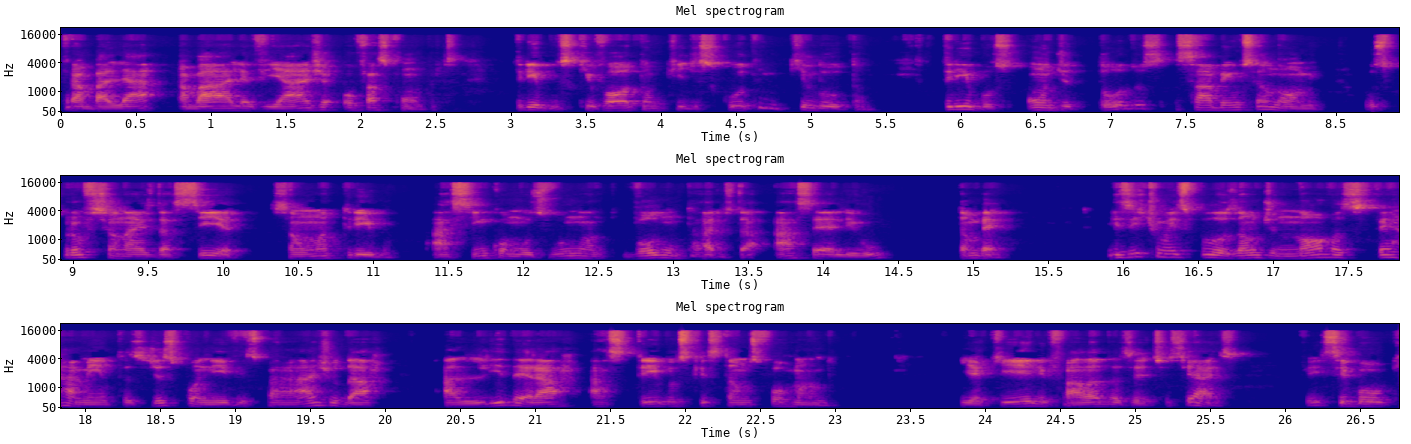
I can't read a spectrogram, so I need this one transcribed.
trabalha, trabalha, viaja ou faz compras, tribos que votam, que discutem, que lutam, tribos onde todos sabem o seu nome. Os profissionais da CIA são uma tribo, assim como os voluntários da ACLU também. Existe uma explosão de novas ferramentas disponíveis para ajudar a liderar as tribos que estamos formando. E aqui ele fala das redes sociais: Facebook,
